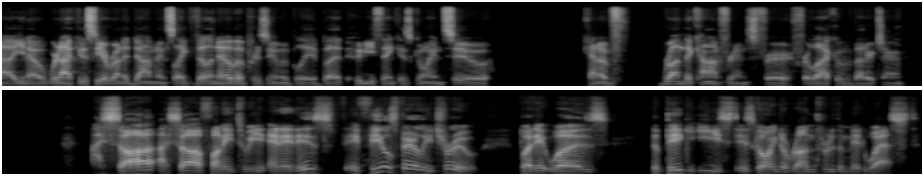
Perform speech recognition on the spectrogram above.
Uh, you know, we're not going to see a run of dominance like Villanova, presumably, but who do you think is going to kind of run the conference for for lack of a better term. I saw I saw a funny tweet and it is it feels fairly true, but it was the Big East is going to run through the Midwest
